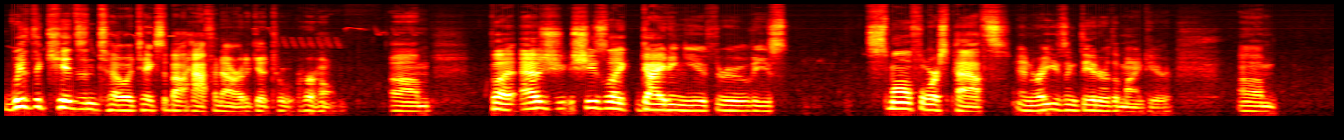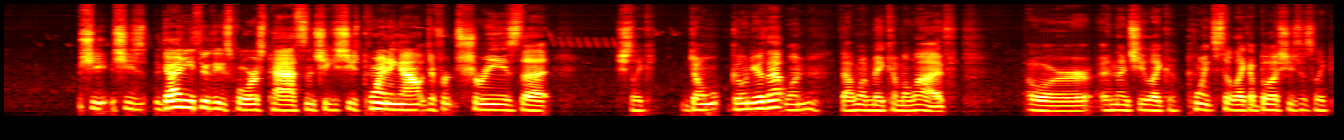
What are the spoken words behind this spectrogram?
with the kids in tow, it takes about half an hour to get to her home. Um, but as she's like guiding you through these small forest paths and we're using theater of the mind here um she she's guiding you through these forest paths and she she's pointing out different trees that she's like don't go near that one. That one may come alive. Or and then she like points to like a bush she's just like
